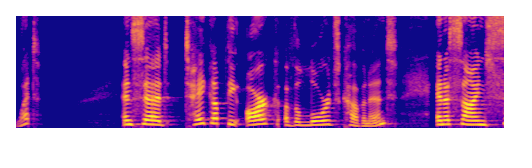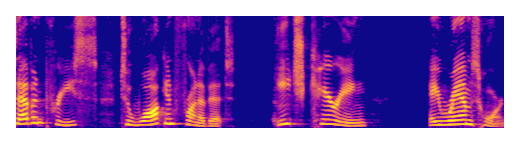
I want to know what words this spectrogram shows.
What? And said, Take up the ark of the Lord's covenant and assign seven priests to walk in front of it, each carrying a ram's horn.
